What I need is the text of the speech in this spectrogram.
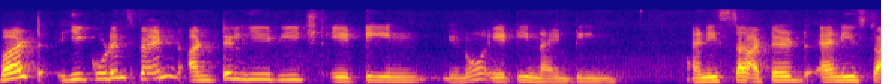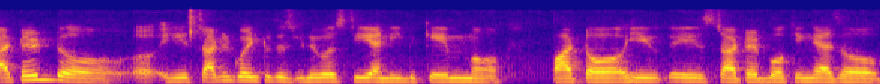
but he couldn't spend until he reached 18. You know, 18, 19 and he started, and he started, uh, uh, he started going to this university and he became uh, part of, he, he started working as a,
